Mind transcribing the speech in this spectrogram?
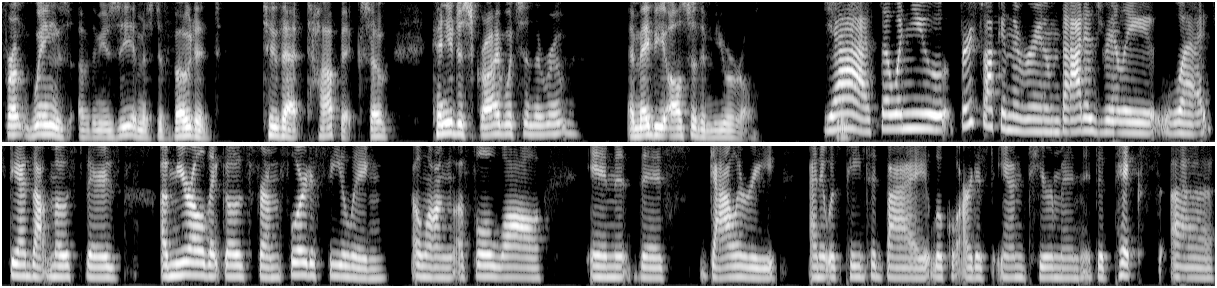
front wings of the museum is devoted to that topic. So, can you describe what's in the room and maybe also the mural? Yeah. Since... So, when you first walk in the room, that is really what stands out most. There's a mural that goes from floor to ceiling along a full wall in this gallery, and it was painted by local artist Ann Tierman. It depicts a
